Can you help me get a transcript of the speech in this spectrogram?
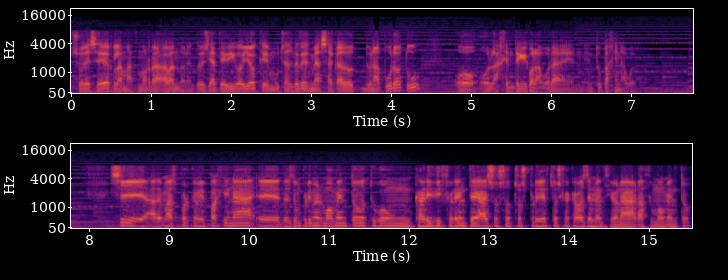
suele ser la mazmorra Abandon. Entonces ya te digo yo que muchas veces me has sacado de un apuro tú o, la gente que colabora en, tu página web. Sí, además porque mi página eh, desde un primer momento tuvo un cariz diferente a esos otros proyectos que acabas de mencionar hace un momento.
